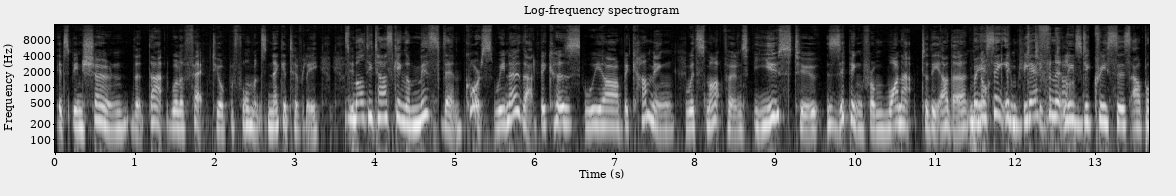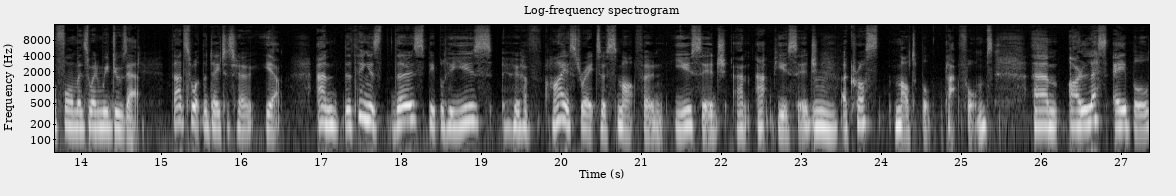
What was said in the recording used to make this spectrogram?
it's been shown that that will affect your performance negatively. Is multitasking a myth then? Of course, we know that because we are becoming, with smartphones, used to zipping from one app to the other. But you're saying it definitely decreases our performance when we do that? That's what the data show, yeah. And the thing is, those people who use, who have highest rates of smartphone usage and app usage mm. across multiple platforms, um, are less able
